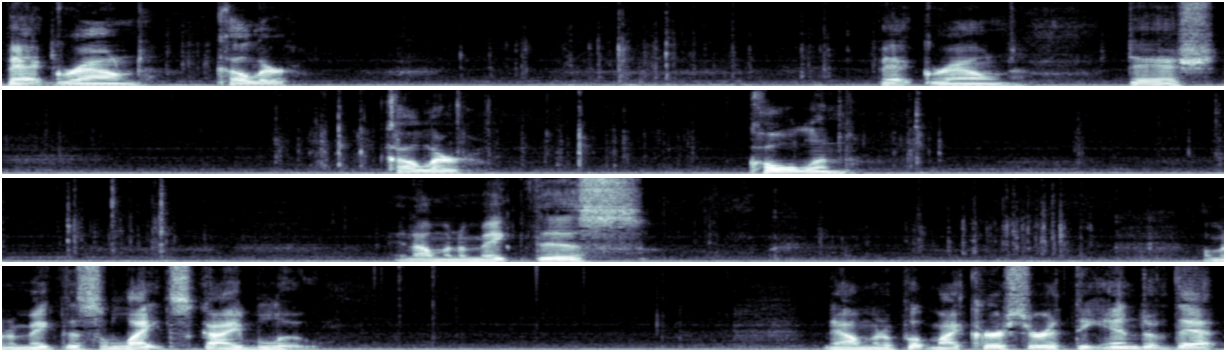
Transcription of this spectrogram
background color background dash color colon and I'm going to make this I'm going to make this a light sky blue. Now I'm going to put my cursor at the end of that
